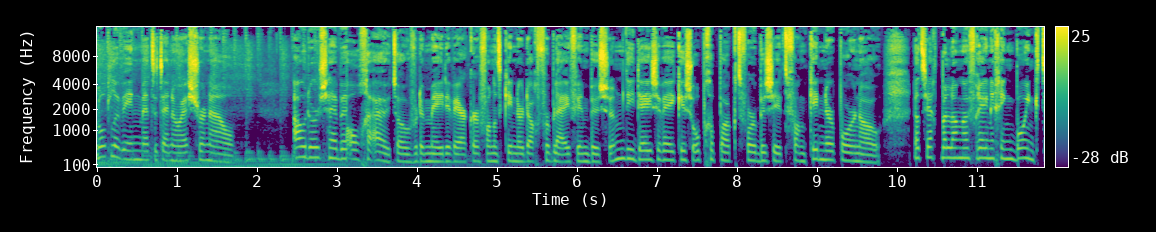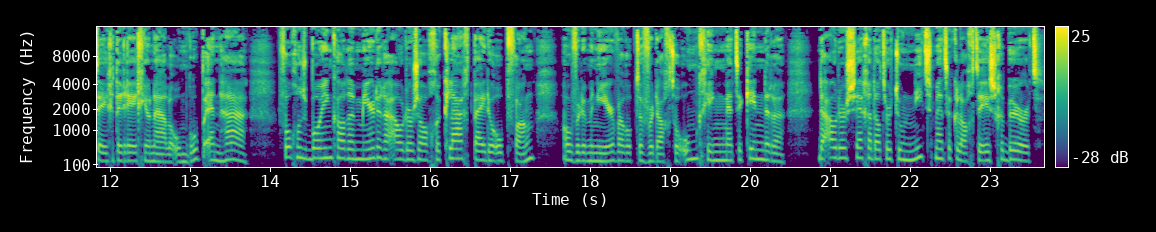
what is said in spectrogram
Lot Lewin met het NOS Journaal. Ouders hebben al geuit over de medewerker van het kinderdagverblijf in Bussum... die deze week is opgepakt voor bezit van kinderporno. Dat zegt belangenvereniging Boink tegen de regionale omroep NH. Volgens Boink hadden meerdere ouders al geklaagd bij de opvang... over de manier waarop de verdachte omging met de kinderen. De ouders zeggen dat er toen niets met de klachten is gebeurd.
